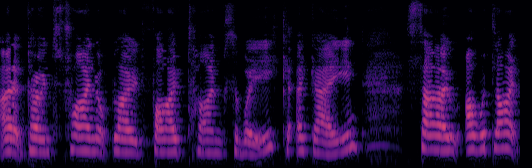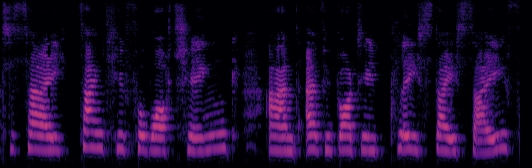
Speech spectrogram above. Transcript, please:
uh, going to try and upload five times a week again so I would like to say thank you for watching and everybody please stay safe.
